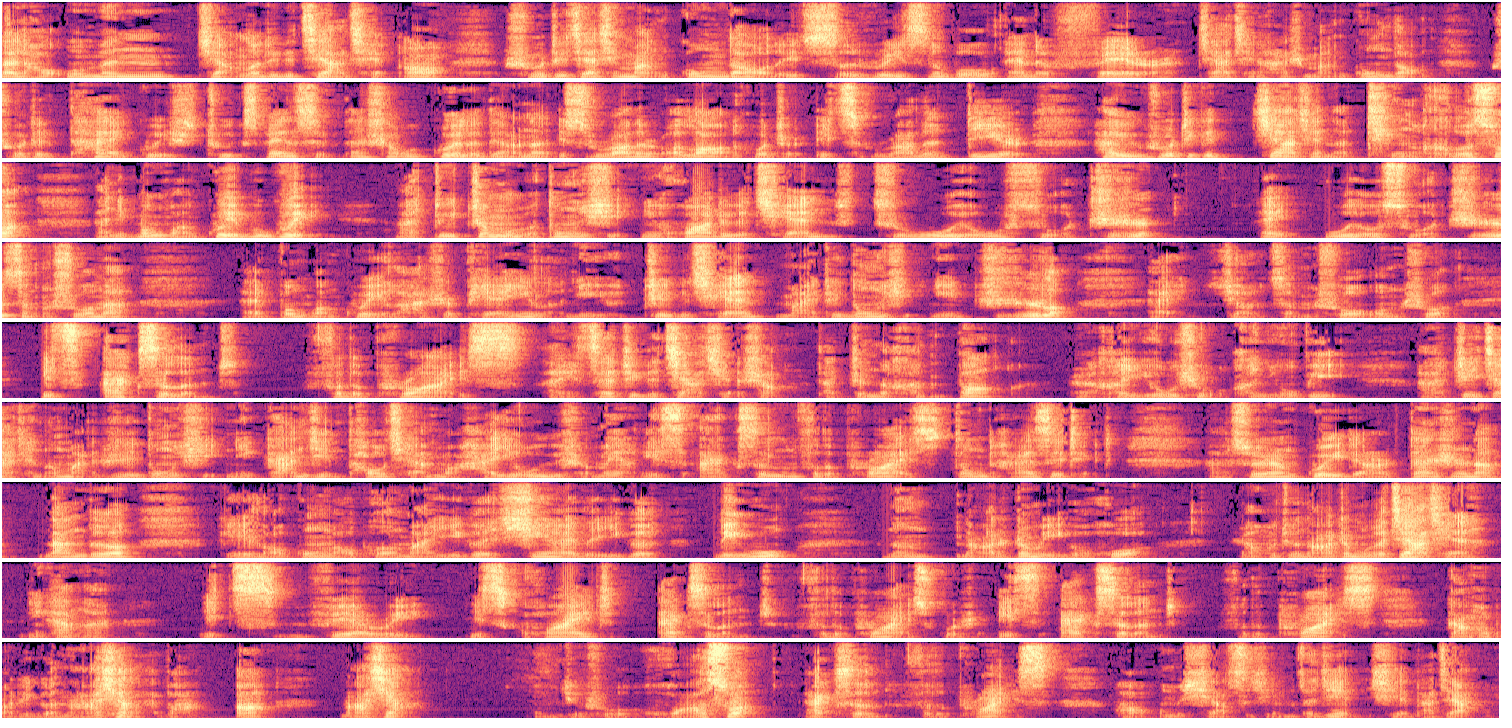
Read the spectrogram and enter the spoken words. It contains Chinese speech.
大家好，我们讲了这个价钱啊，说这价钱蛮公道的，it's reasonable and fair，价钱还是蛮公道的。说这个太贵是 too expensive，但稍微贵了点呢，it's rather a lot 或者 it's rather dear。还有一个说这个价钱呢挺合算，哎，你甭管贵不贵，哎，对这么个东西，你花这个钱是物有所值，哎，物有所值怎么说呢？哎，甭管贵了还是便宜了，你这个钱买这东西你值了，哎，叫怎么说？我们说。It's excellent for the price，哎，在这个价钱上，它真的很棒，很优秀，很牛逼，哎，这价钱能买这些东西，你赶紧掏钱吧，还犹豫什么呀？It's excellent for the price，don't hesitate，哎，虽然贵点儿但是呢，难得给老公老婆买一个心爱的一个礼物，能拿着这么一个货，然后就拿这么个价钱，你看看 ，It's very，it's quite excellent for the price，或者 It's excellent for the price。赶快把这个拿下来吧！啊，拿下，我们就说划算，excellent for the price。好，我们下次节目再见，谢谢大家。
